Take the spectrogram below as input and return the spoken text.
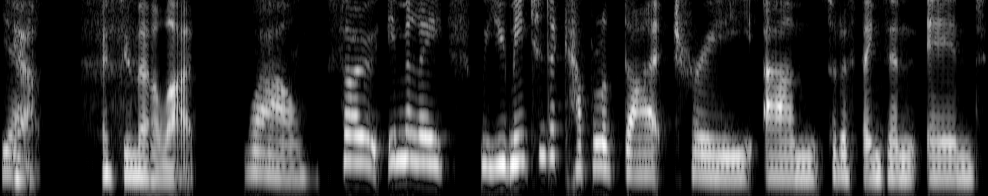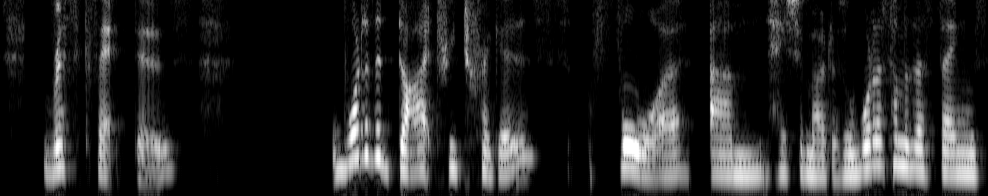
Yeah. yeah. I've seen that a lot. Wow. So, Emily, well, you mentioned a couple of dietary um, sort of things and, and risk factors. What are the dietary triggers for um, Hashimoto's, or what are some of the things?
